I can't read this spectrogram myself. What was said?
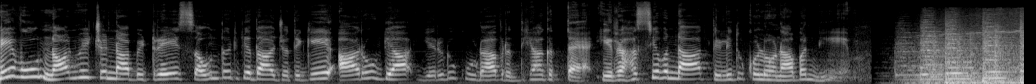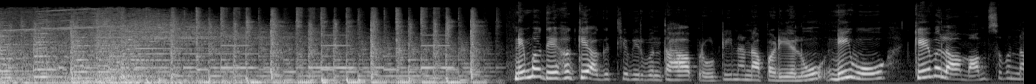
ನೀವು ನಾನ್ ವೆಜ್ ಅನ್ನ ಬಿಟ್ರೆ ಸೌಂದರ್ಯದ ಜೊತೆಗೆ ಆರೋಗ್ಯ ಎರಡೂ ಕೂಡ ವೃದ್ಧಿಯಾಗುತ್ತೆ. ಈ ರಹಸ್ಯವನ್ನ ತಿಳಿದುಕೊಳ್ಳೋಣ ಬನ್ನಿ. ನಿಮ್ಮ ದೇಹಕ್ಕೆ ಅಗತ್ಯವಿರುವಂತಹ ಪ್ರೋಟೀನ್ ಅನ್ನ ಪಡೆಯಲು ನೀವು ಕೇವಲ ಮಾಂಸವನ್ನ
